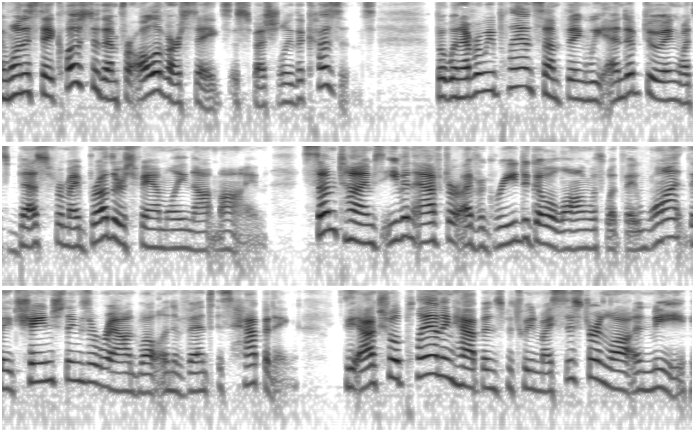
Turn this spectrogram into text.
I want to stay close to them for all of our sakes, especially the cousins. But whenever we plan something, we end up doing what's best for my brother's family, not mine. Sometimes, even after I've agreed to go along with what they want, they change things around while an event is happening. The actual planning happens between my sister in law and me.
